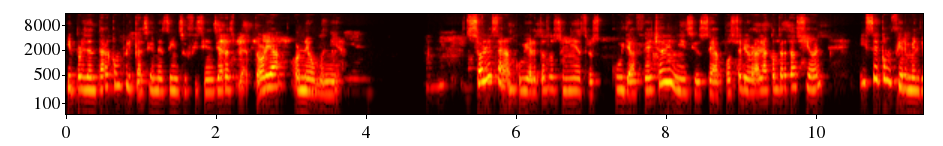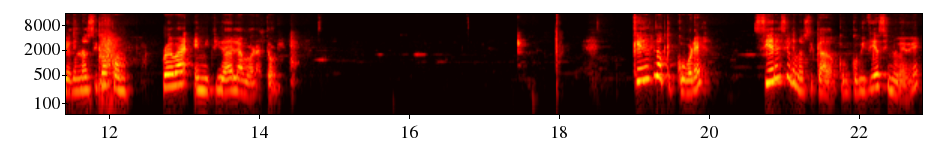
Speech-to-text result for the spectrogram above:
y presentar complicaciones de insuficiencia respiratoria o neumonía. Solo estarán cubiertos los siniestros cuya fecha de inicio sea posterior a la contratación y se confirme el diagnóstico con prueba emitida del laboratorio. ¿Qué es lo que cubre? Si eres diagnosticado con COVID-19,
